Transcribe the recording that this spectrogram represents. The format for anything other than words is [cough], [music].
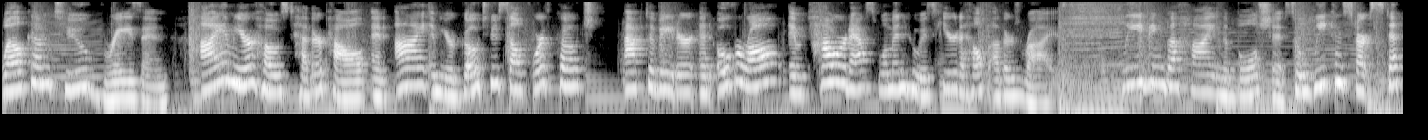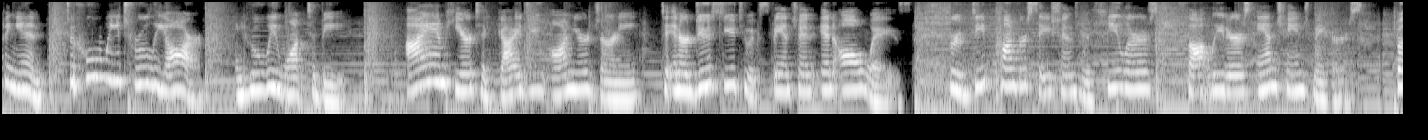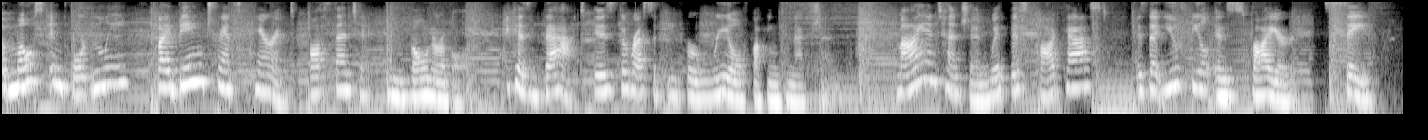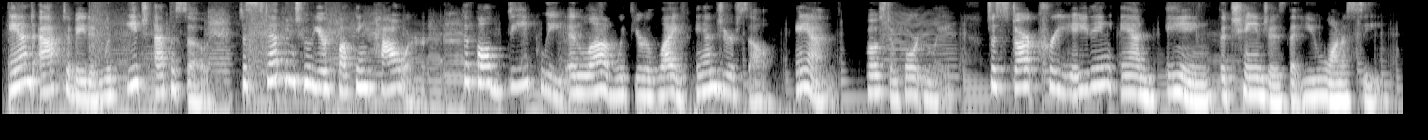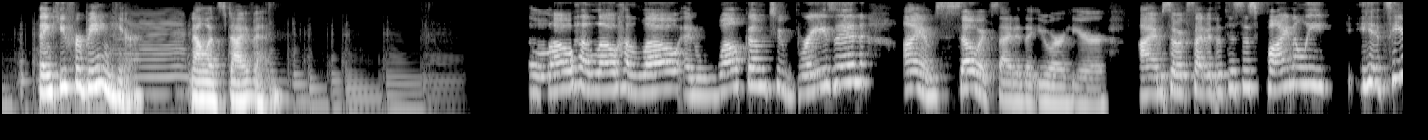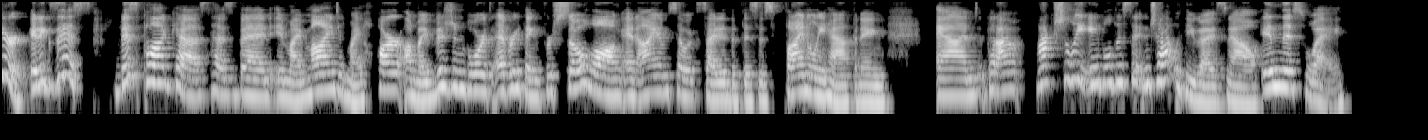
Welcome to Brazen. I am your host, Heather Powell, and I am your go to self worth coach, activator, and overall empowered ass woman who is here to help others rise. Leaving behind the bullshit so we can start stepping in to who we truly are and who we want to be. I am here to guide you on your journey, to introduce you to expansion in all ways, through deep conversations with healers, thought leaders, and change makers but most importantly, by being transparent, authentic, and vulnerable, because that is the recipe for real fucking connection. My intention with this podcast is that you feel inspired, safe, and activated with each episode to step into your fucking power, to fall deeply in love with your life and yourself, and most importantly, to start creating and being the changes that you want to see. Thank you for being here. Now let's dive in. Hello, hello, hello, and welcome to Brazen. I am so excited that you are here. I am so excited that this is finally it's here. It exists. This podcast has been in my mind in my heart on my vision boards, everything for so long and I am so excited that this is finally happening and that I'm actually able to sit and chat with you guys now in this way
